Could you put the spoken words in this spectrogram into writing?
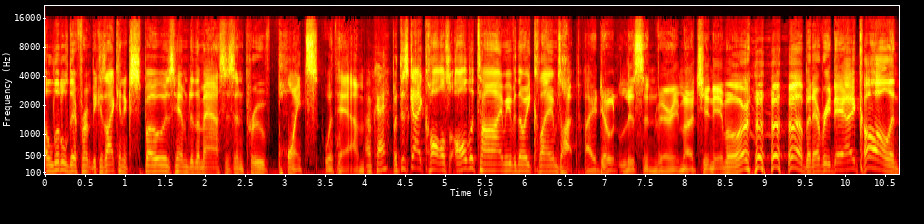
a little different because I can expose him to the masses and prove points with him. Okay. But this guy calls all the time, even though he claims I, I don't listen very much anymore. but every day I call and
